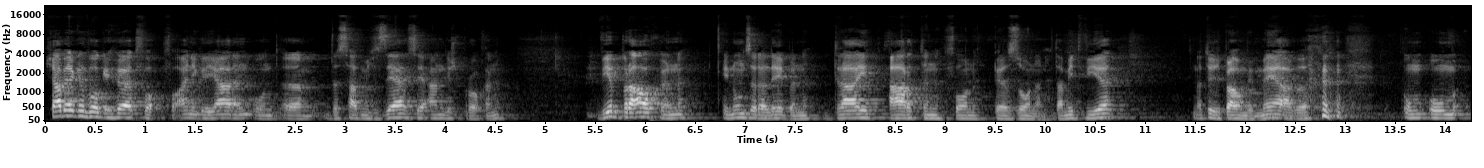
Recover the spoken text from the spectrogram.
Ich habe irgendwo gehört vor, vor einigen Jahren und ähm, das hat mich sehr, sehr angesprochen. Wir brauchen in unserem Leben drei Arten von Personen, damit wir, natürlich brauchen wir mehr, aber um, um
